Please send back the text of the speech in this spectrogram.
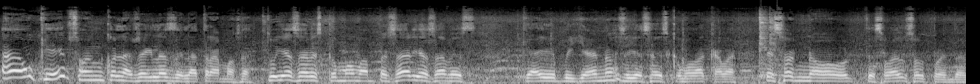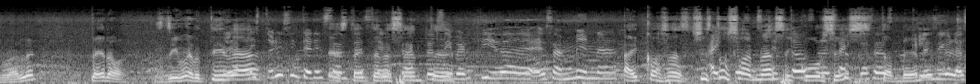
aunque son con las reglas de la trama. O sea, tú ya sabes cómo va a empezar, ya sabes que hay villanos y ya sabes cómo va a acabar. Eso no te va a sorprender, ¿vale? Pero es divertida, la historia es interesante, está es- interesante. exacto, es divertida, es amena. hay cosas Hay chistosonas cosas y chistosas, hay cursis cosas que también. les digo, las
